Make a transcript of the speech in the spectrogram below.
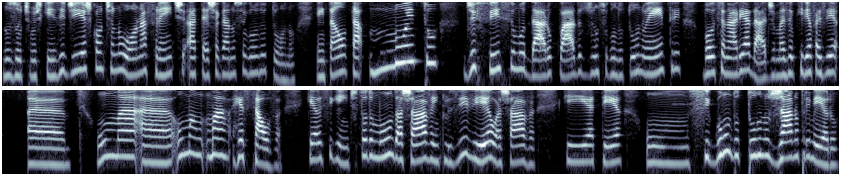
nos últimos 15 dias continuou na frente até chegar no segundo turno. Então, está muito difícil mudar o quadro de um segundo turno entre Bolsonaro e Haddad, mas eu queria fazer uh, uma, uh, uma, uma ressalva, que é o seguinte: todo mundo achava, inclusive eu achava, que ia ter um segundo turno já no primeiro.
